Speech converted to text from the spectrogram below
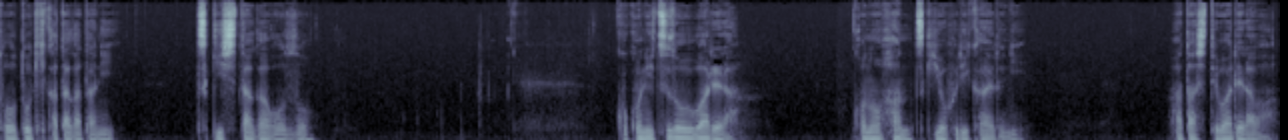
尊き方々に付き従おうぞ。ここに集う我らこの半月を振り返るに果たして我らは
